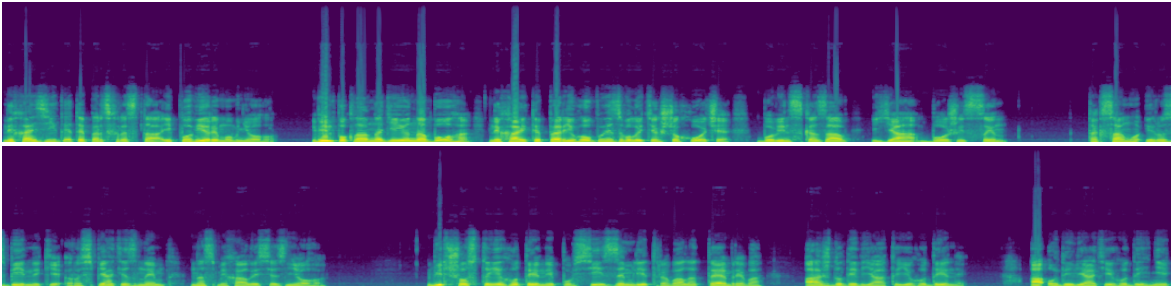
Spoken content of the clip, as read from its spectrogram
нехай зійде тепер з Христа і повіримо в нього. Він поклав надію на Бога, нехай тепер його визволить, якщо хоче, бо він сказав Я Божий син. Так само і розбійники, розп'яті з ним, насміхалися з нього. Від шостої години по всій землі тривала темрява аж до дев'ятої години. А о дев'ятій годині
